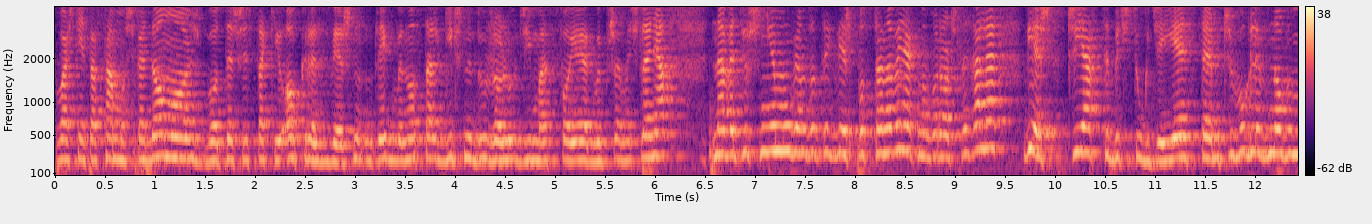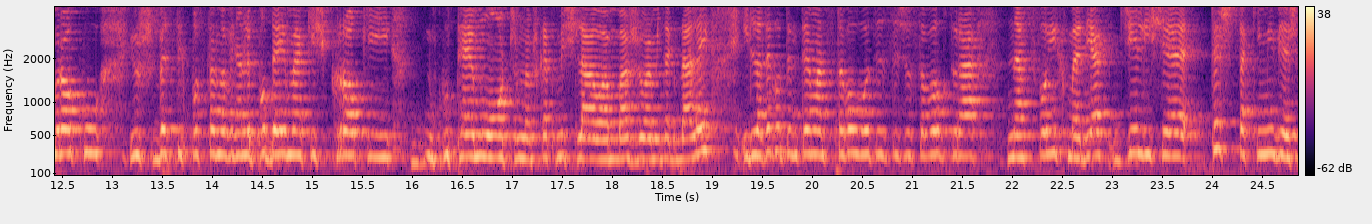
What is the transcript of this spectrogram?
właśnie ta samoświadomość, bo też jest taki okres, wiesz, jakby nostalgiczny, dużo ludzi ma swoje jakby przemyślenia, nawet już nie mówiąc o tych, wiesz, postanowieniach noworocznych, ale wiesz, czy ja chcę być tu, gdzie jestem, czy w ogóle w nowym roku już bez tych postanowień, ale podejmę jakieś kroki ku temu, o czym na przykład myślałam, marzyłam i tak dalej. I dlatego ten temat z Tobą, bo Ty jesteś osobą, która na swoich mediach dzieli się też takimi, wiesz,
